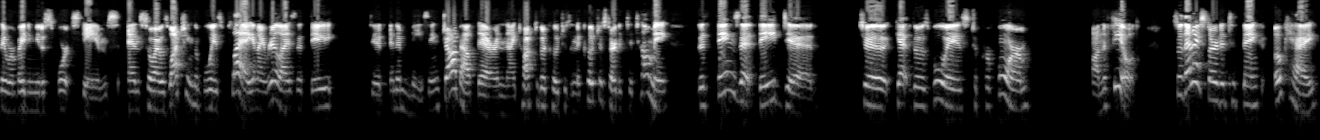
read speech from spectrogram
they were inviting me to sports games. And so I was watching the boys play and I realized that they did an amazing job out there. And I talked to their coaches and the coaches started to tell me the things that they did to get those boys to perform on the field. So then I started to think, okay,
